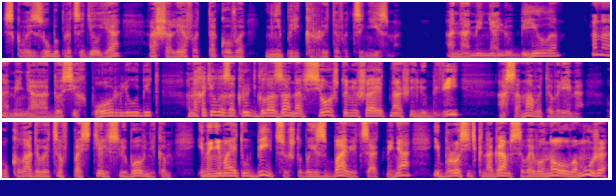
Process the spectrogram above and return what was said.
Сквозь зубы процедил я, ошалев от такого неприкрытого цинизма. Она меня любила, она меня до сих пор любит, она хотела закрыть глаза на все, что мешает нашей любви, а сама в это время укладывается в постель с любовником и нанимает убийцу, чтобы избавиться от меня и бросить к ногам своего нового мужа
